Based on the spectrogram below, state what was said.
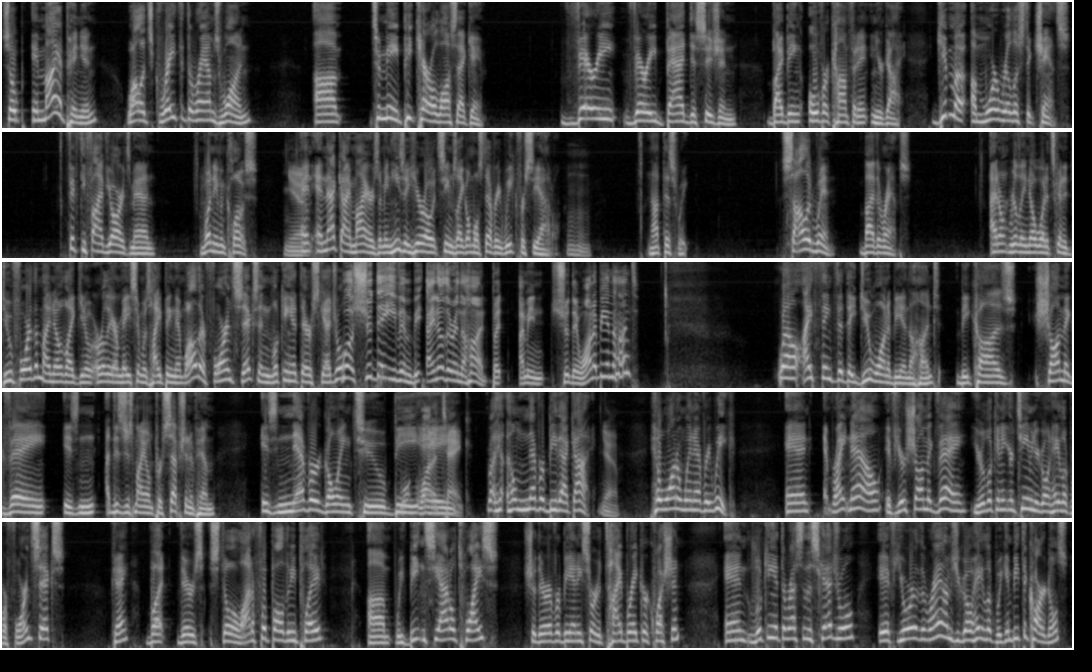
So in my opinion, while it's great that the Rams won, um, to me Pete Carroll lost that game. Very, very bad decision by being overconfident in your guy. Give him a, a more realistic chance. 55 yards, man. Wasn't even close. Yeah. And and that guy Myers, I mean, he's a hero, it seems like almost every week for Seattle. Not this week. Solid win by the Rams. I don't really know what it's going to do for them. I know, like, you know, earlier Mason was hyping them. Well, they're four and six and looking at their schedule. Well, should they even be? I know they're in the hunt, but I mean, should they want to be in the hunt? Well, I think that they do want to be in the hunt because Sean McVay is. This is just my own perception of him. Is never going to be Wa- want a tank. He'll never be that guy. Yeah. He'll want to win every week. And right now, if you're Sean McVay, you're looking at your team and you're going, "Hey, look, we're four and six, okay, but there's still a lot of football to be played. Um, we've beaten Seattle twice. Should there ever be any sort of tiebreaker question? And looking at the rest of the schedule, if you're the Rams, you go, "Hey, look, we can beat the Cardinals."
